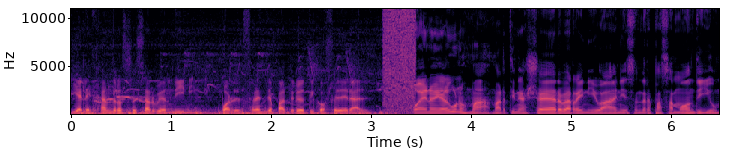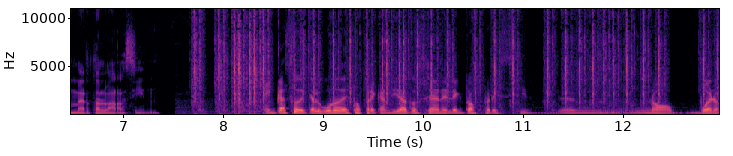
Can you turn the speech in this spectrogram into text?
y Alejandro César Biondini por el Frente Patriótico Federal. Bueno, y algunos más. Martina Yerbe, Reina Ibáñez, Andrés Pasamonti y Humberto Albarracín. En caso de que alguno de estos precandidatos sean electos presidentes... No, bueno.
